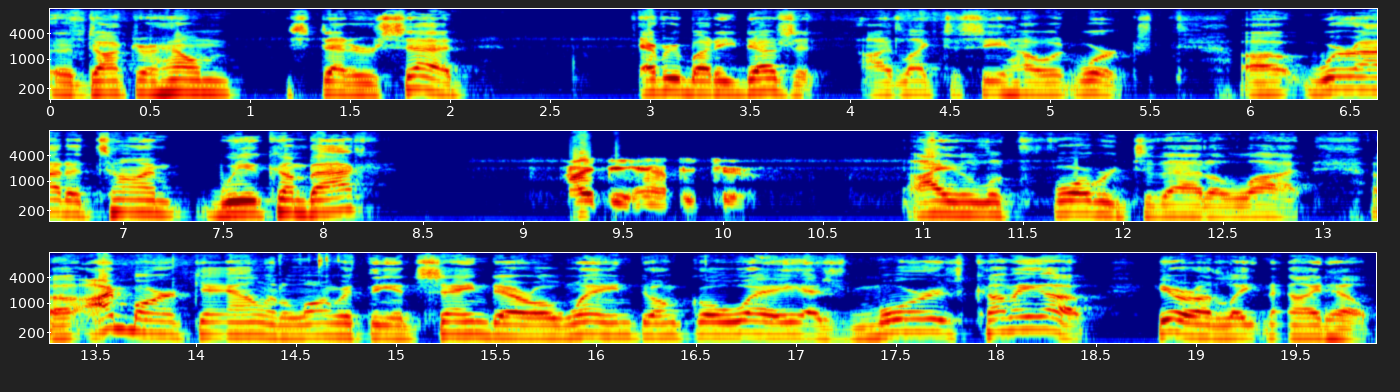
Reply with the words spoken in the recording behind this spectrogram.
uh Doctor Helmstetter said, everybody does it. I'd like to see how it works. Uh, we're out of time. Will you come back? I'd be happy to. I look forward to that a lot. Uh, I'm Mark Alyn, along with the insane Daryl Wayne. Don't go away, as more is coming up here on Late Night Health.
